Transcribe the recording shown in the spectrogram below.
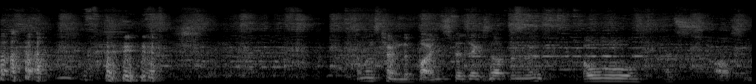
Ha ha ha. Someone's turned the bounce physics up in this. Oh, that's Awesome.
